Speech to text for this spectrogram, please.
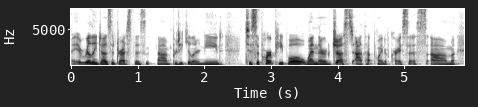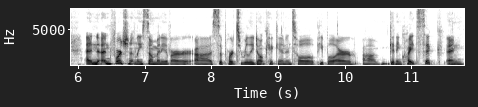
it really does address this um, particular need to support people when they're just at that point of crisis. Um, and unfortunately, so many of our uh, supports really don't kick in until people are um, getting quite sick and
